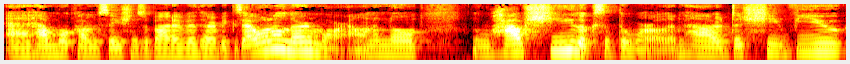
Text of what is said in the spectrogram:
and have more conversations about it with her because I want to learn more. I want to know how she looks at the world and how does she view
